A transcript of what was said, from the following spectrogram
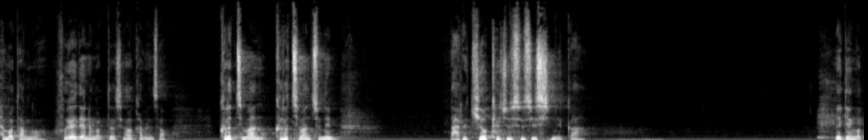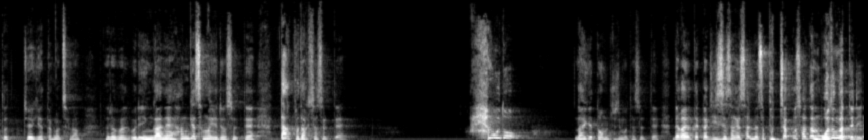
잘못한 거, 후회되는 것들 생각하면서 그렇지만, 그렇지만 주님, 나를 기억해 주실 수 있으십니까? 얘기한 것도 얘기했던 것처럼 여러분 우리 인간의 한계성을 이뤘을 때 딱 부닥쳤을 때 아무도 나에게 도움 주지 못했을 때 내가 여태까지 이 세상에 살면서 붙잡고 살던 모든 것들이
